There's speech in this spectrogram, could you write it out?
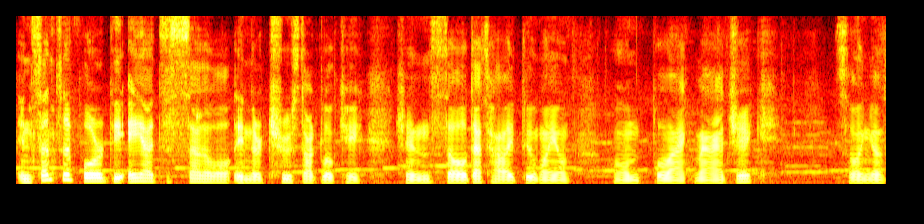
incentive for the AI to settle in their true start locations. So that's how I do my own own black magic. So I'm gonna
